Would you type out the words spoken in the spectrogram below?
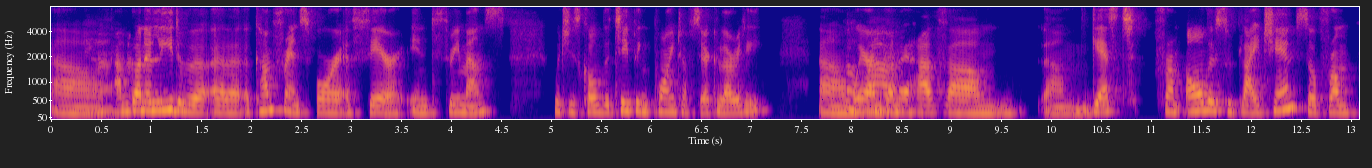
Uh, yeah. I'm going to lead a, a, conference for a fair in three months, which is called the Tipping Point of Circularity, uh, oh, where wow. I'm going to have um, um, guests from all the supply chain. So from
